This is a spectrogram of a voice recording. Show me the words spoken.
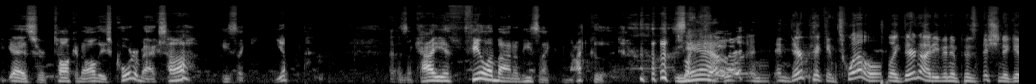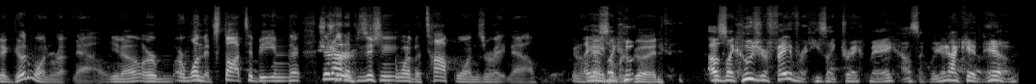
you guys are talking to all these quarterbacks, huh? He's like, Yep. I was like, "How you feel about him?" He's like, "Not good." yeah, like, and, and, they're picking twelve. Like they're not even in position to get a good one right now, you know, or or one that's thought to be. in they're they're not in position to get one of the top ones right now. You know, like, I was like, who, good. I was like, who's your favorite? He's like Drake Maye. I was like, well, you're not getting him.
